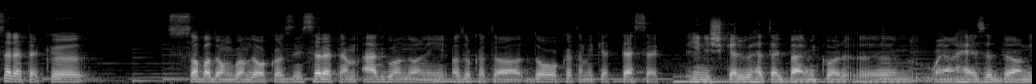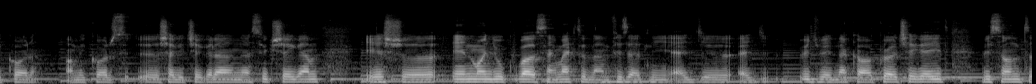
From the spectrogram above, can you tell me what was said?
Szeretek szabadon gondolkozni, szeretem átgondolni azokat a dolgokat, amiket teszek. Én is kerülhetek bármikor ö, olyan helyzetbe, amikor, amikor segítségre lenne szükségem, és én mondjuk valószínűleg meg tudnám fizetni egy, egy ügyvédnek a költségeit, viszont,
